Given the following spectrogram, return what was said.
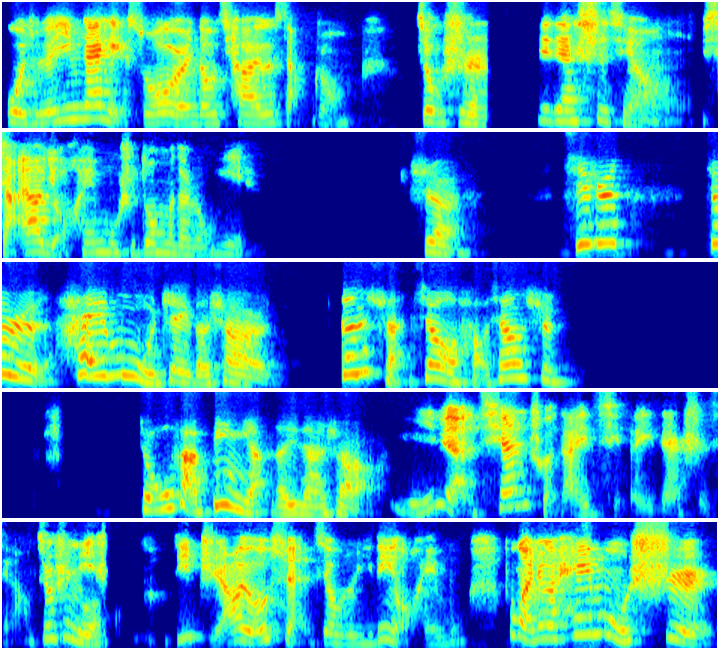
我觉得应该给所有人都敲一个响钟，就是这件事情想要有黑幕是多么的容易。是，其实就是黑幕这个事儿，跟选秀好像是就无法避免的一件事儿。永远牵扯在一起的一件事情，就是你你只要有选秀，就一定有黑幕，不管这个黑幕是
